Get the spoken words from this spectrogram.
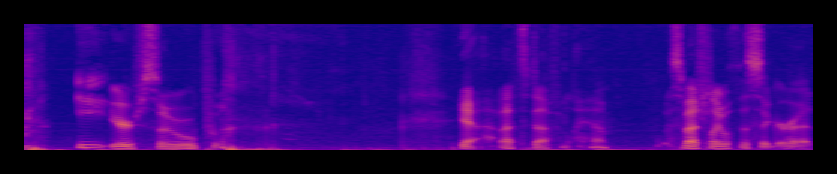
Eat your soup. yeah, that's definitely him, especially with the cigarette.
